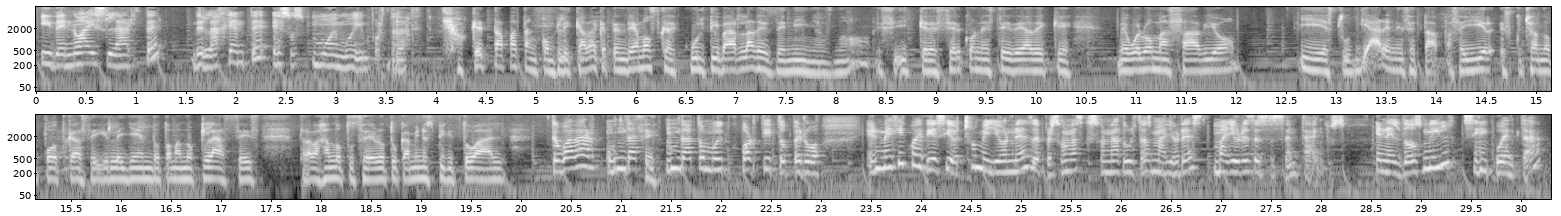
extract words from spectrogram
y de no aislarte de la gente, eso es muy, muy importante. Hijo, qué etapa tan complicada que tendríamos que cultivarla desde niños, ¿no? Y crecer con esta idea de que me vuelvo más sabio y estudiar en esa etapa, seguir escuchando podcasts, seguir leyendo, tomando clases, trabajando tu cerebro, tu camino espiritual. Te voy a dar un, dat- Sí. un dato muy cortito, pero en México hay 18 millones de personas que son adultas mayores, mayores de 60 años. En el 2050,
